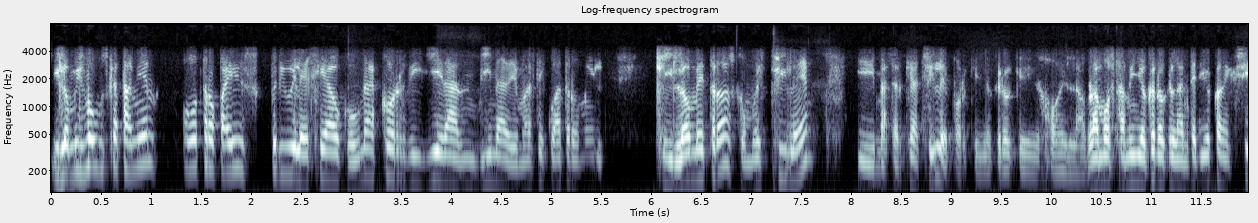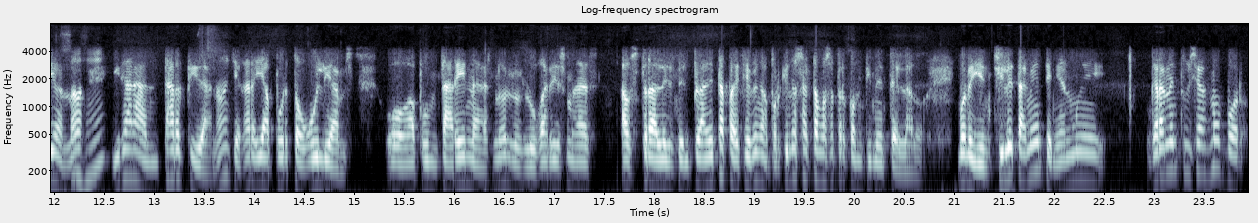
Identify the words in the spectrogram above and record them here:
Y lo mismo busca también otro país privilegiado con una cordillera andina de más de 4.000 kilómetros, como es Chile, y me acerqué a Chile porque yo creo que, joder, hablamos también, yo creo que en la anterior conexión, ¿no? Ir a la Antártida, ¿no? Llegar allá a Puerto Williams o a Punta Arenas, ¿no? Los lugares más australes del planeta para decir, venga, ¿por qué no saltamos a otro continente al lado? Bueno, y en Chile también tenían muy gran entusiasmo por,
